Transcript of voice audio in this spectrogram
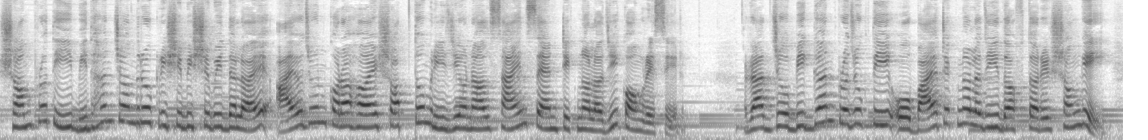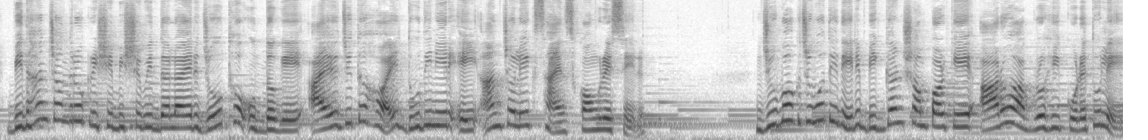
সম্প্রতি বিধানচন্দ্র কৃষি বিশ্ববিদ্যালয়ে আয়োজন করা হয় সপ্তম রিজিওনাল সায়েন্স অ্যান্ড টেকনোলজি কংগ্রেসের। রাজ্য বিজ্ঞান প্রযুক্তি ও বায়োটেকনোলজি দফতরের সঙ্গে বিধানচন্দ্র কৃষি বিশ্ববিদ্যালয়ের যৌথ উদ্যোগে আয়োজিত হয় দুদিনের এই আঞ্চলিক সায়েন্স কংগ্রেসের। যুবক যুবতীদের বিজ্ঞান সম্পর্কে আরও আগ্রহী করে তুলে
